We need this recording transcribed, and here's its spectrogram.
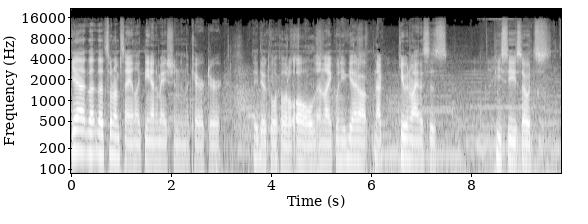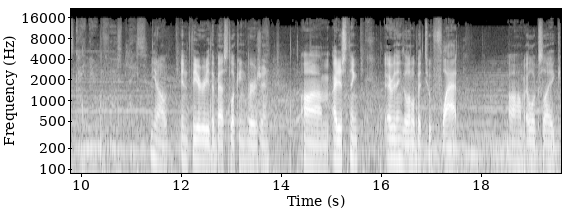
Yeah, that, that's what I'm saying. Like the animation and the character, they do look a little old. And like when you get up, now keep in mind this is PC, so it's you know in theory the best looking version. Um, I just think everything's a little bit too flat. Um, it looks like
